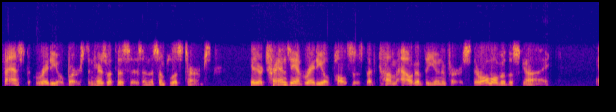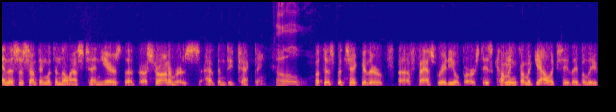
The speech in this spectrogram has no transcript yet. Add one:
fast radio burst. And here's what this is in the simplest terms. They are transient radio pulses that come out of the universe. They're all over the sky. And this is something within the last 10 years that astronomers have been detecting. Oh, But this particular uh, fast radio burst is coming from a galaxy they believe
